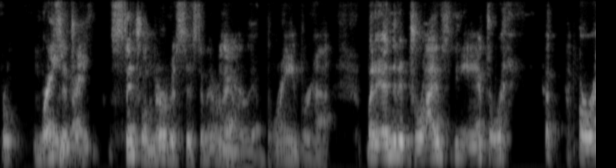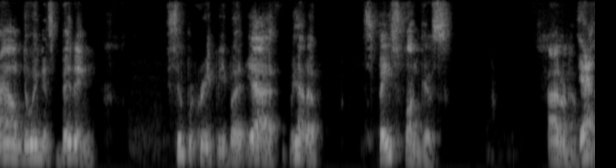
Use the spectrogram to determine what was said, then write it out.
for Brain, central, right? central nervous system. They don't really have really a brain, perhaps, but and then it drives the ant around, around doing its bidding. Super creepy, but yeah, we had a space fungus. I don't know. Yeah.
